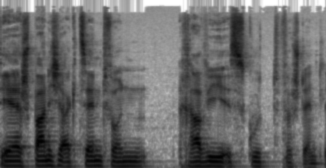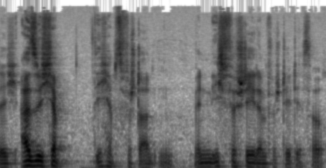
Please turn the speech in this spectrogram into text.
der spanische Akzent von Ravi ist gut verständlich. Also ich habe ich es verstanden. Wenn ich es verstehe, dann versteht ihr es auch.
